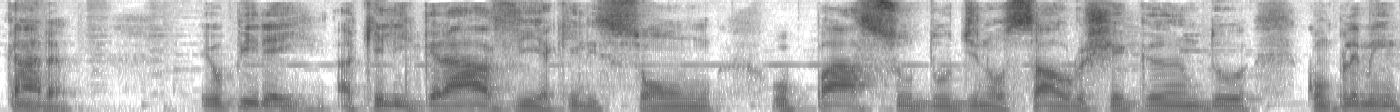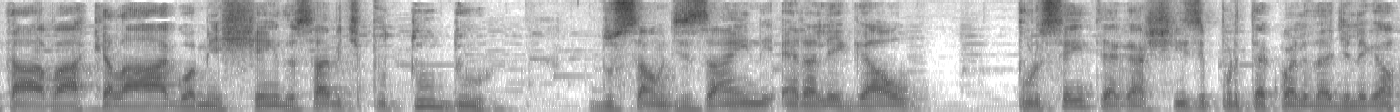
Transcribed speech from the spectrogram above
Cara, eu pirei. Aquele grave, aquele som, o passo do dinossauro chegando, complementava aquela água mexendo, sabe? Tipo, tudo do sound design era legal por ser em THX e por ter a qualidade legal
